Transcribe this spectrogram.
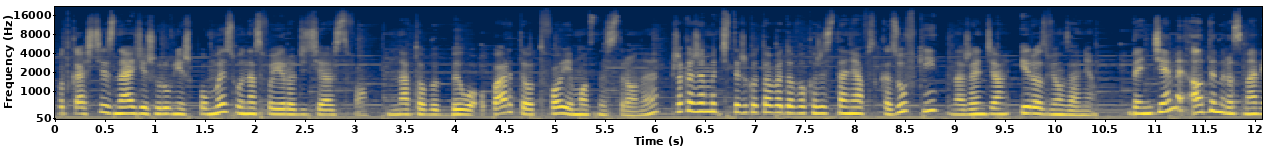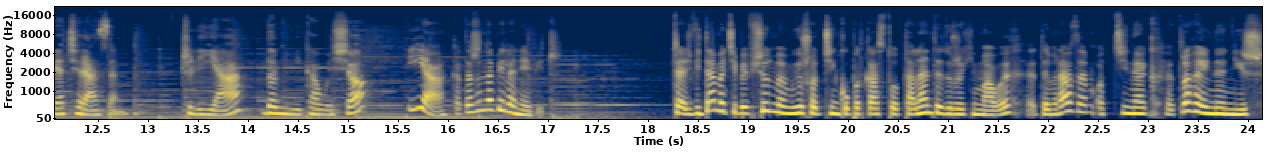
W podcaście znajdziesz również pomysły na swoje rodzicielstwo, na to, by było oparte o Twoje mocne strony. Przekażemy Ci też gotowe do wykorzystania wskazówki, narzędzia i rozwiązania. Będziemy o tym rozmawiać razem, czyli ja, Dominika Łysio i ja, Katarzyna Bieleniewicz. Cześć, witamy Ciebie w siódmym już odcinku podcastu Talenty Dużych i Małych. Tym razem odcinek trochę inny niż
